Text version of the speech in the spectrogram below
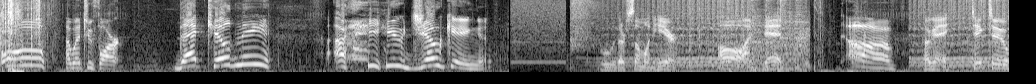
Oh, I went too far. That killed me? Are you joking? Ooh, there's someone here. Oh, I'm dead. Oh, okay, take two.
